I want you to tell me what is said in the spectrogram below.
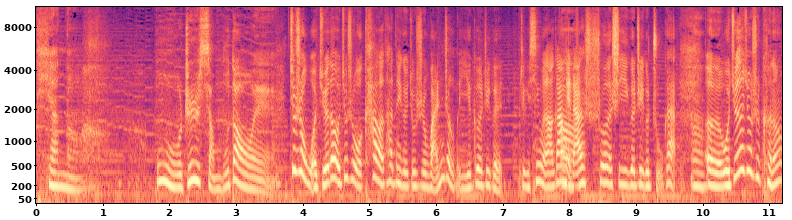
天哪！哦，我真是想不到哎，就是我觉得，就是我看了他那个就是完整的一个这个这个新闻啊，刚刚给大家说的是一个这个主干，嗯。呃，我觉得就是可能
